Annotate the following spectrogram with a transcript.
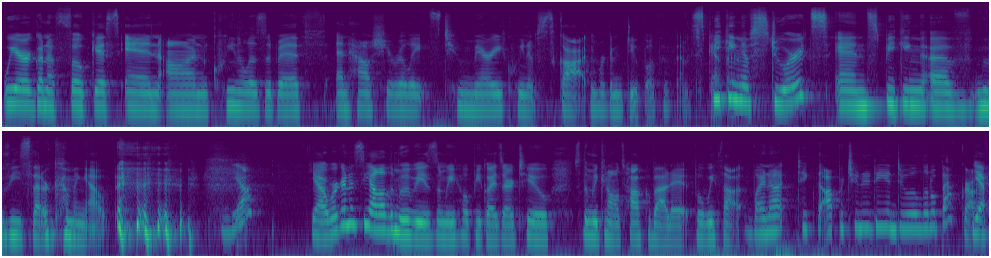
we are going to focus in on Queen Elizabeth and how she relates to Mary, Queen of Scott, and we're going to do both of them. Speaking of Stuarts and speaking of movies that are coming out. yep. Yeah, we're going to see all the movies, and we hope you guys are too, so then we can all talk about it. But we thought, why not take the opportunity and do a little background? Yep.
